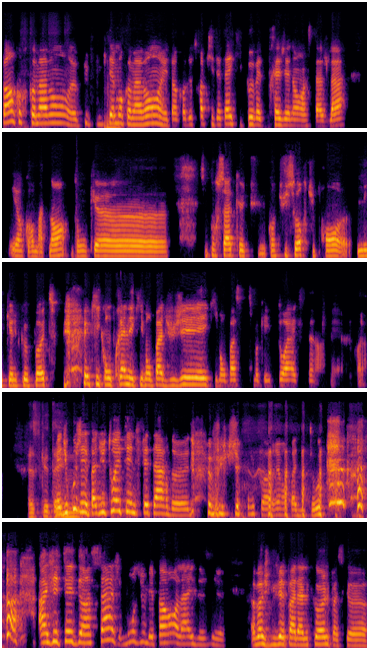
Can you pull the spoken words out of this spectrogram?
pas encore comme avant, plus, plus tellement comme avant, et t'as encore deux trois petits détails qui peuvent être très gênants à ce stage-là et encore maintenant. Donc, euh, c'est pour ça que tu, quand tu sors, tu prends euh, les quelques potes qui comprennent et qui vont pas te juger, et qui vont pas se moquer de toi, etc. Mais, euh, voilà. Que Mais du coup, j'ai pas du tout été une fêtarde de, plus jeune, quoi, vraiment pas du tout. ah, j'étais d'un sage. Mon Dieu, mes parents là, ils disaient, ah bah je buvais pas d'alcool parce que,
